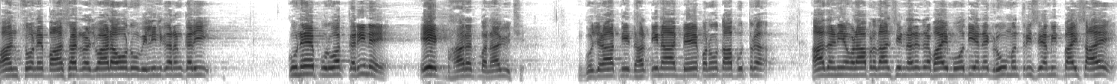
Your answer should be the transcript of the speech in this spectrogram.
પાંચસો ને બાસઠ રજવાડાઓનું વિલીનીકરણ કરી કુનેહપૂર્વક કરીને એક ભારત બનાવ્યું છે. ગુજરાતની ધરતીના જ બે પનોતા પુત્ર, આદરણીય વડાપ્રધાન શ્રી નરેન્દ્રભાઈ મોદી અને ગૃહમંત્રી શ્રી અમિતભાઈ શાહે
